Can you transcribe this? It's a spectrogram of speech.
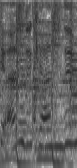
Kendi kendimle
